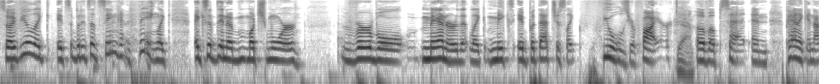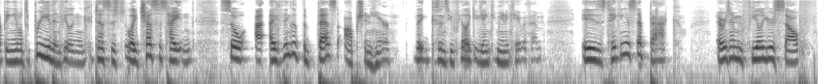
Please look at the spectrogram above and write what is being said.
So I feel like it's but it's that same kind of thing, like except in a much more verbal manner that like makes it but that just like fuels your fire Yeah. of upset and panic and not being able to breathe and feeling like your chest is like chest is tightened so i, I think that the best option here that, since you feel like you can't communicate with him is taking a step back every time you feel yourself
